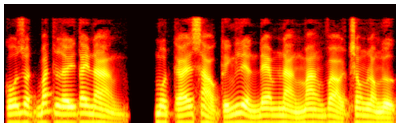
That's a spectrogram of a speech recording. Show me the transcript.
cố ruột bắt lấy tay nàng, một cái xảo kính liền đem nàng mang vào trong lòng ngực.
